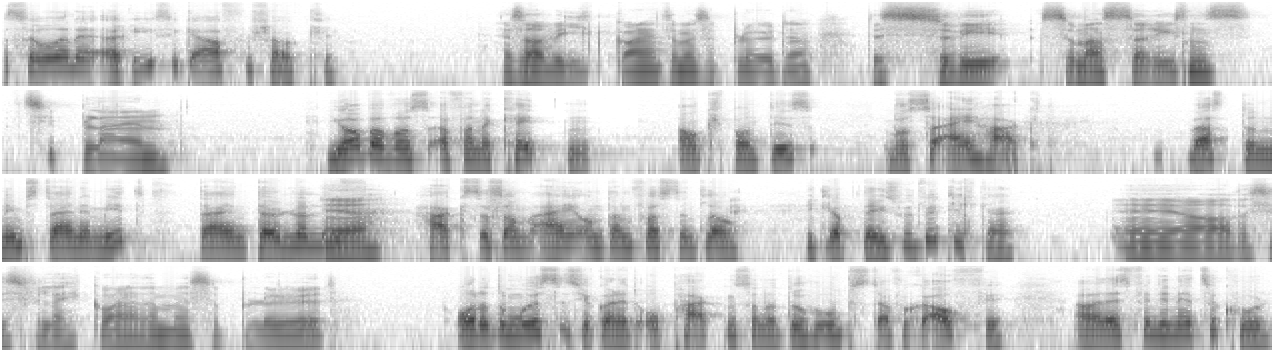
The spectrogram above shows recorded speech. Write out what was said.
so eine, eine riesige Affenschaukel. Das ist aber wirklich gar nicht einmal so blöd. Ne? Das ist so wie, so machst du so ein riesen Zipline. Ja, aber was auf einer Kette angespannt ist, was so einhakt. Weißt du, nimmst deine mit, dein Töllerli, Ja. hakst es am ein und dann fährst du entlang. Ich glaube, das wird wirklich geil. Ja, das ist vielleicht gar nicht einmal so blöd. Oder du musst es ja gar nicht abhaken, sondern du hupst einfach auf. Aber das finde ich nicht so cool.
